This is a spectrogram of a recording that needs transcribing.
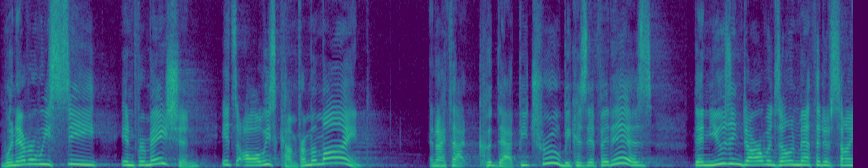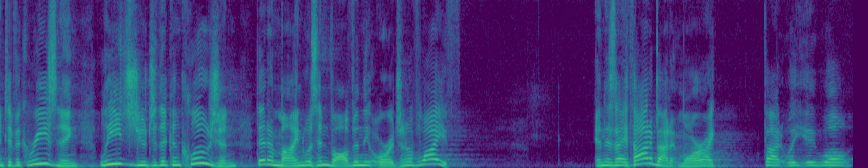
Whenever we see information, it's always come from a mind. And I thought, could that be true? Because if it is, then using Darwin's own method of scientific reasoning leads you to the conclusion that a mind was involved in the origin of life. And as I thought about it more, I thought, well,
